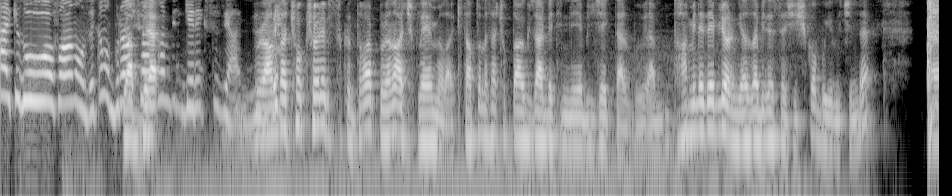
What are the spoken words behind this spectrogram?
herkes o falan olacak ama Bran Ya şu Bran- an tam bir gereksiz yani. dizide. Bran'da çok şöyle bir sıkıntı var. Bran'ı açıklayamıyorlar. Kitapta mesela çok daha güzel betimleyebilecekler bu. Yani tahmin edebiliyorum yazabilirse Şişko bu yıl içinde. Ee,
